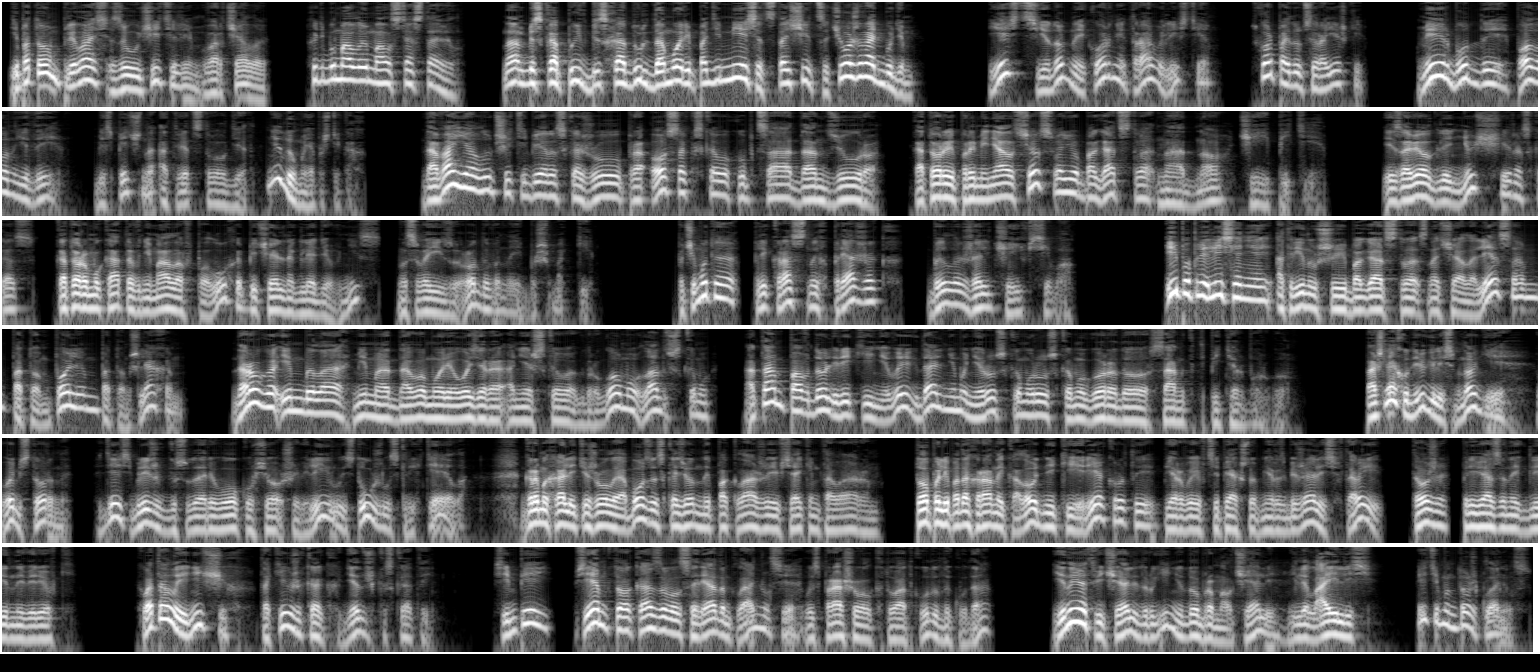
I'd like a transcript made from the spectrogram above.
И потом плелась за учителем, ворчала. Хоть бы малую малость оставил. Нам без копыт, без ходуль до моря поди месяц тащиться. Чего жрать будем? Есть съедобные корни, травы, листья. Скоро пойдут сыроежки. Мир Будды полон еды, — беспечно ответствовал дед. Не думай о пустяках. Давай я лучше тебе расскажу про осакского купца Дандзюро, который променял все свое богатство на одно чаепитие и завел длиннющий рассказ, которому Ката внимала в полухо, печально глядя вниз на свои изуродованные башмаки. Почему-то прекрасных пряжек было жальчей всего. И поплелись они, отринувшие богатство сначала лесом, потом полем, потом шляхом. Дорога им была мимо одного моря-озера Онежского к другому, Ладожскому, а там повдоль реки Невы к дальнему нерусскому русскому городу Санкт-Петербургу. По шляху двигались многие, в обе стороны. Здесь, ближе к государеву оку, все шевелилось, тужилось, кряхтело. Громыхали тяжелые обозы с казенной поклажей и всяким товаром. Топали под охраной колодники и рекруты, первые в цепях, чтобы не разбежались, вторые тоже привязанные к длинной веревке. Хватало и нищих, таких же, как дедушка с Катой. Симпей всем, кто оказывался рядом, кланялся, выспрашивал, кто откуда да куда. Иные отвечали, другие недобро молчали или лаялись. Этим он тоже кланялся.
